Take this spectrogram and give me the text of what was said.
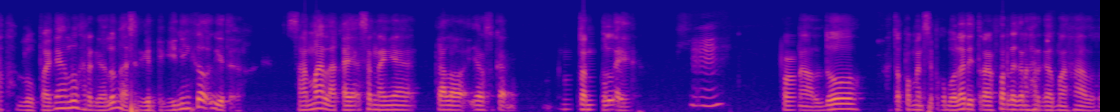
"Ah, lupanya lu harga lu nggak segini gini kok gitu. Sama lah kayak senanya kalau yang suka nonton bola ya. Hmm. Ronaldo atau pemain sepak bola ditransfer dengan harga mahal.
